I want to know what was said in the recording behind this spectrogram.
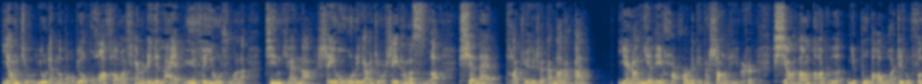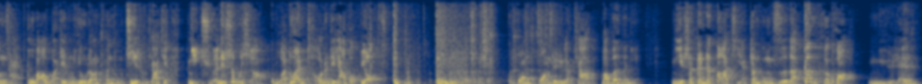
杨九有两个保镖，咵嚓往前面这一来，于飞又说了：“今天呢，谁护着杨九，谁他妈死。”现在他绝对是敢打敢干了，也让聂磊好好的给他上了一课。想当大哥，你不把我这种风采，不把我这种优良传统继承下去，你绝对是不行。果断朝着这俩保镖，哐哐这就两下子。我问问你。你是跟着大姐挣工资的，更何况女人，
